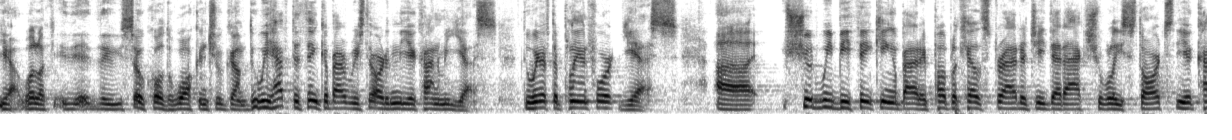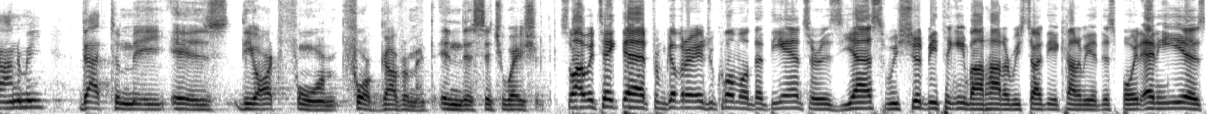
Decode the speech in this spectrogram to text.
yeah, well, look, the, the so-called walk and chew gum. Do we have to think about restarting the economy? Yes. Do we have to plan for it? Yes. Uh, should we be thinking about a public health strategy that actually starts the economy? That, to me, is the art form for government in this situation. So I would take that from Governor Andrew Cuomo that the answer is yes. We should be thinking about how to restart the economy at this point. point, and he is,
